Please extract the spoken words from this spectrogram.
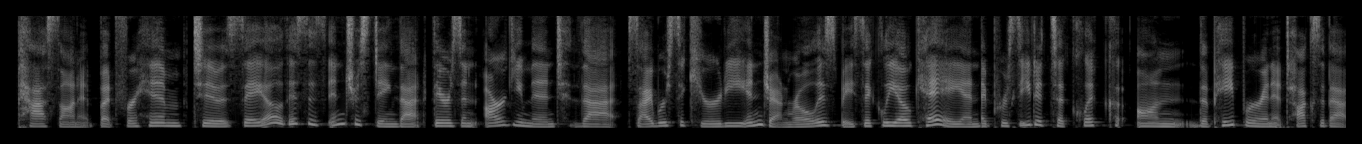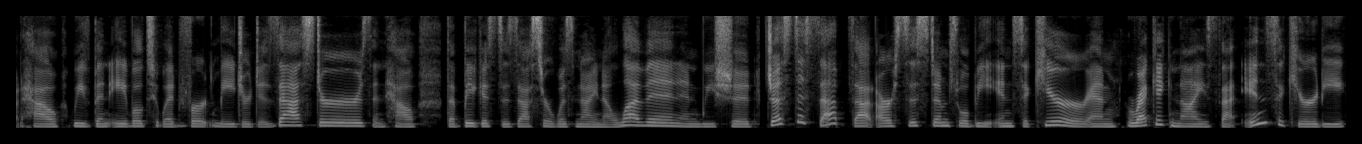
pass on it. But for him to say, oh, this is interesting that there's an argument that cybersecurity in general is basically okay. And I proceeded to click on the paper and it talks about how we've been able to avert major disasters and how the biggest disaster was 9 11. And we should just accept that our systems will be insecure and recognize that insecurity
